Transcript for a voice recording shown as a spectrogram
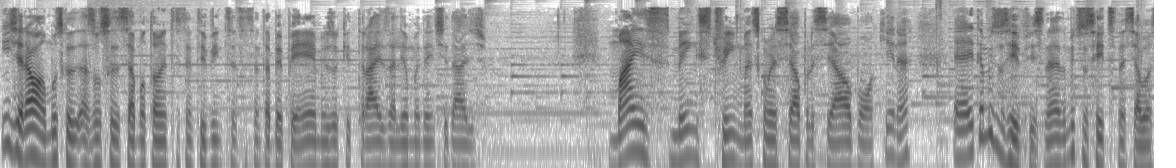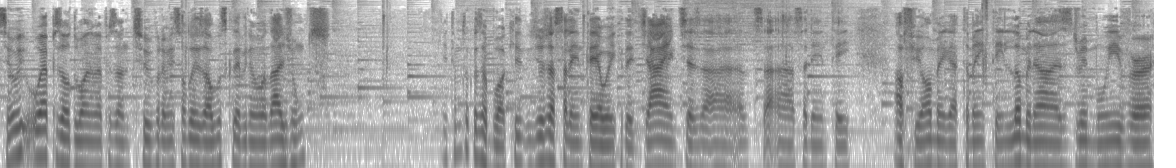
Em geral, a música, as músicas desse álbum estão entre 120 e 160 BPMs, o que traz ali uma identidade mais mainstream, mais comercial para esse álbum aqui, né? É, e tem muitos riffs, né? Muitos hits nesse álbum. Assim, o, o Episode 1 e o Episode 2 pra mim são dois álbuns que deveriam andar juntos. E tem muita coisa boa aqui. Eu já salientei Wake the Giant, já salientei Alpha Omega, também tem Luminous, Dreamweaver,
